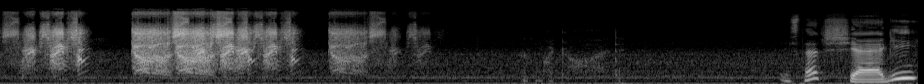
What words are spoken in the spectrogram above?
Sweep, sweep, sweep. Gotta sweep, sweep, sweep, sweep. Gotta sweep, sweep. Oh my god. Is that Shaggy?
